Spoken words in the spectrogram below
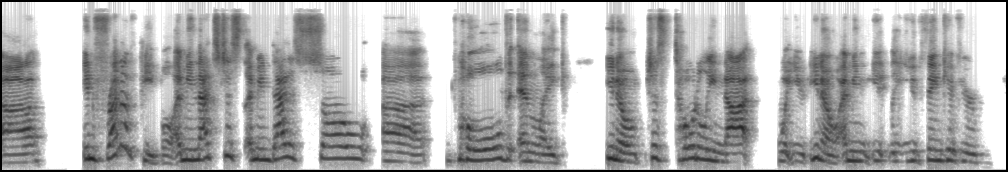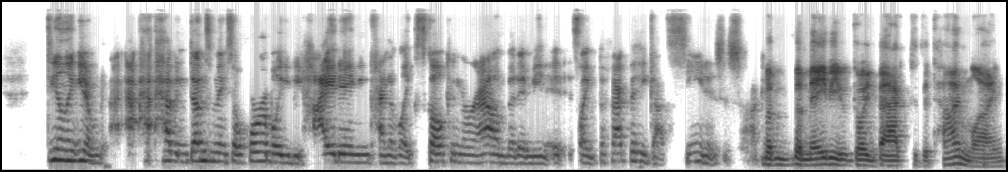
uh, in front of people. I mean that's just I mean that is so uh, bold and like you know just totally not what you you know I mean you, you think if you're dealing, you know, having done something so horrible, you'd be hiding and kind of like skulking around. But I mean, it's like the fact that he got seen is just shocking. But, but maybe going back to the timeline,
